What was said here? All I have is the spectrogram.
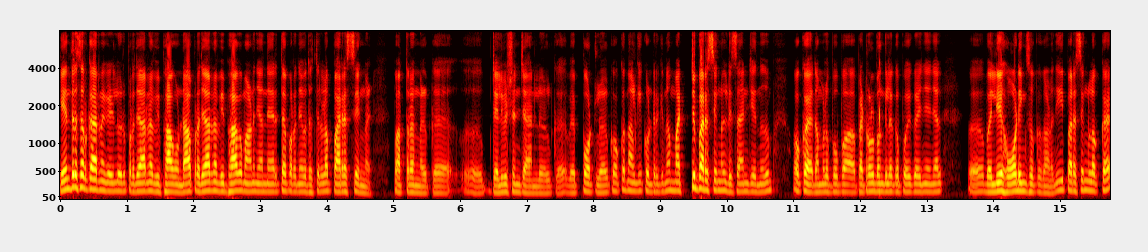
കേന്ദ്ര സർക്കാരിന് കീഴിൽ ഒരു പ്രചാരണ വിഭാഗമുണ്ട്. ആ പ്രചാരണ വിഭാഗമാണ് ഞാൻ നേരത്തെ പറഞ്ഞ വിധത്തിലുള്ള പരസ്യങ്ങൾ പത്രങ്ങൾക്ക് ടെലിവിഷൻ ചാനലുകൾക്ക് വെബ് പോർട്ടലുകൾക്ക് ഒക്കെ നൽകിക്കൊണ്ടിരിക്കുന്ന മറ്റ് പരസ്യങ്ങൾ ഡിസൈൻ ചെയ്യുന്നതും ഒക്കെ നമ്മളിപ്പോൾ പെട്രോൾ ബങ്കിലൊക്കെ പോയി കഴിഞ്ഞ് കഴിഞ്ഞാൽ വലിയ ഹോർഡിങ്സ് ഒക്കെ കാണുന്നു. ഈ പരസ്യങ്ങളൊക്കെ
